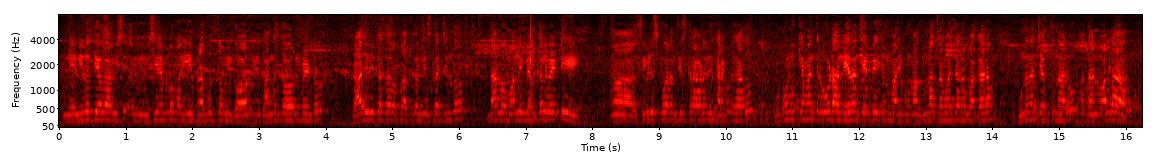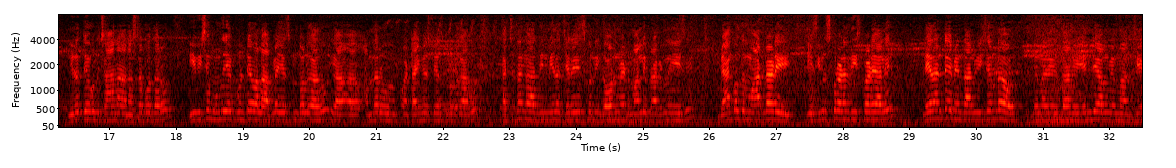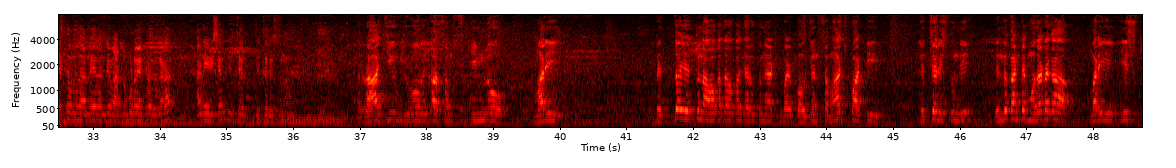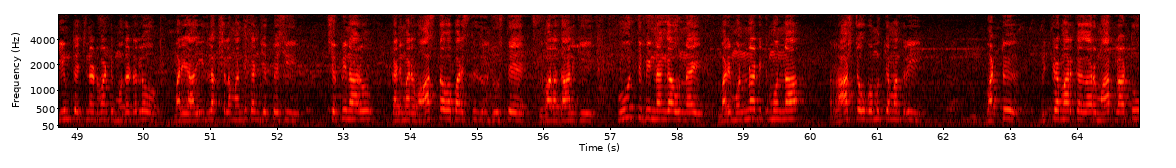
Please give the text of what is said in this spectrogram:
నిరుద్యోగ విష- విషయంలో మరి ఈ ప్రభుత్వం ఈ గవర్ ఈ కాంగ్రెస్ గవర్నమెంట్ రాజు వికాస పథకం తీసుకొచ్చిందో దానిలో మళ్ళీ మెలకలు పెట్టి సివిల్ స్కోర్ అని తీసుకురావడం ఇది కరెక్ట్ కాదు. ఉప ముఖ్యమంత్రి కూడా లేదని చెప్పేసి మరి ఇప్పుడు మాకున్న సమాచారం ప్రకారం ఉన్నదని చెప్తున్నారు. దానివల్ల నిరుద్యోగులు చాలా నష్టపోతారు. ఈ విషయం ముందు చెప్పుకుంటే వాళ్ళు అప్లై చేసుకుంటారు కాదు అందరూ టైం వేస్ట్ చేసుకుంటారు కాదు. ఖచ్చితంగా దీని మీద చర్య తీసుకుని గవర్నమెంట్ మళ్ళీ ప్రకటన చేసి బ్యాంకులతో మాట్లాడి ఈ సివిల్ స్కోర్ అనేది తీసిపడేయాలి. లేదంటే మేము దాని విషయంలో మేము దాన్ని ఏం చేయాలో మేము చేస్తాము దా- లేదంటే అడ్డుకోవడం ఎక్కడ అనే విషయం హెచ్చరిస్తున్నాం. హెచ్చరిస్తున్నాము రాజీవ్ యువ వికాసం స్కీమ్లో మరి పెద్ద ఎత్తున అవకతవకలు జరుగుతున్న బహుజన్ సమాజ్ పార్టీ హెచ్చరిస్తుంది. ఎందుకంటే మొదటగా మరి ఈ స్కీమ్ తెచ్చినటువంటి మొదటలో మరి ఐదు లక్షల మందికి అని చెప్పేసి చెప్పినారు. కానీ మరి వాస్తవ పరిస్థితులు చూస్తే ఇవాళ దానికి పూర్తి భిన్నంగా ఉన్నాయి. మరి మొన్నటికి మొన్న రాష్ట్ర ఉప ముఖ్యమంత్రి భట్ విక్రమార్క గారు మాట్లాడుతూ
